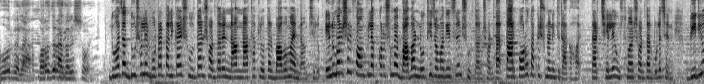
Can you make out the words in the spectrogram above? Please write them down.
ভোরবেলা আজানের সময়। দু সালের ভোটার তালিকায় সুলতান সর্দারের নাম না থাকলেও তার বাবা মায়ের নাম ছিল। এনুমারেশন ফর্ম ফিল করার সময় বাবার নথি জমা দিয়েছিলেন সুলতান সর্দার। তারপরও তাকে শুনানিতে ডাকা হয়। তার ছেলে উসমান সর্দার বলেছেন বিডিও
